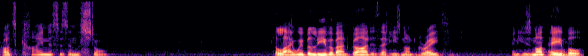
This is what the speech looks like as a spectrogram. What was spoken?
God's kindness is in the storm. The lie we believe about God is that He's not great and He's not able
